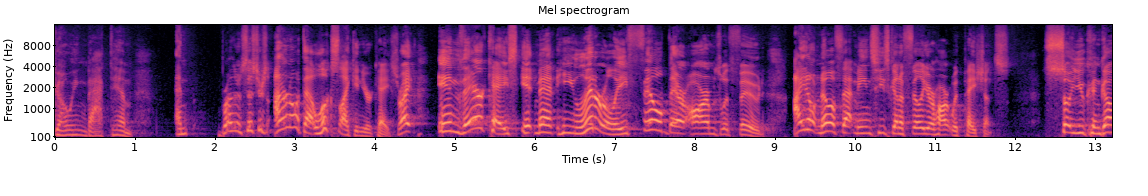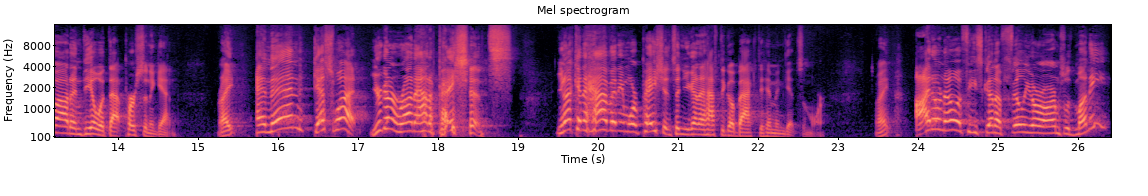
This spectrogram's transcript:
going back to Him. And brothers and sisters, I don't know what that looks like in your case, right? In their case, it meant he literally filled their arms with food. I don't know if that means he's going to fill your heart with patience so you can go out and deal with that person again. right? And then guess what? You're going to run out of patience. You're not going to have any more patience, and you're going to have to go back to him and get some more, right? I don't know if he's going to fill your arms with money.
